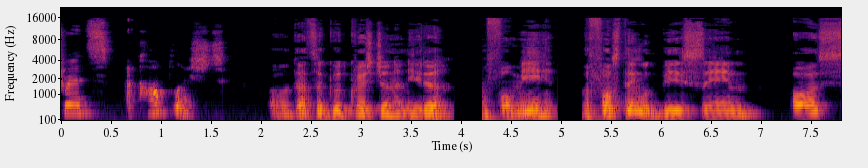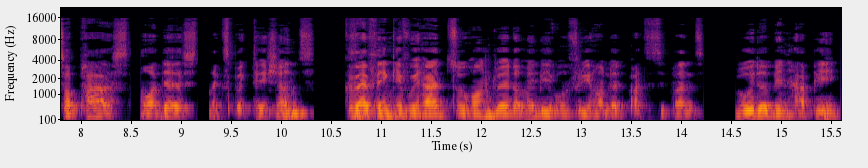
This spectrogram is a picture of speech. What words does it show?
Threads accomplished? Oh, that's a good question, Anita. For me, the first thing would be seeing us surpass modest expectations. Because I mm-hmm. think if we had 200 or maybe even 300 participants, we would have been happy.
